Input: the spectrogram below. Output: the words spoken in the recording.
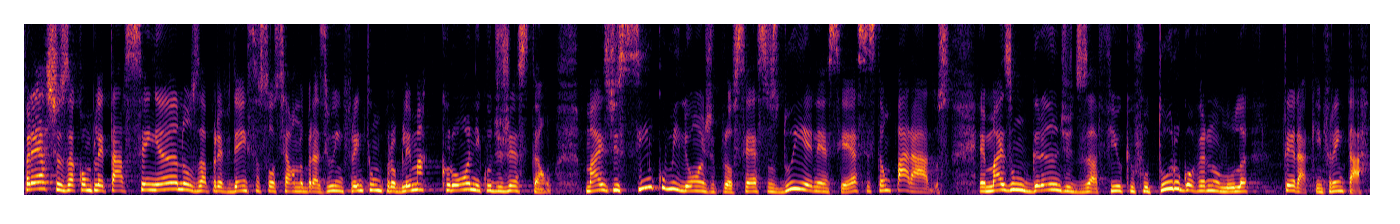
Prestes a completar 100 anos, a Previdência Social no Brasil enfrenta um problema crônico de gestão. Mais de 5 milhões de processos do INSS estão parados. É mais um grande desafio que o futuro governo Lula terá que enfrentar.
